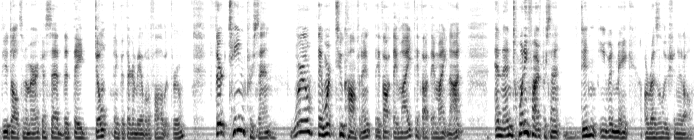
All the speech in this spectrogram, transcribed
the adults in America said that they don't think that they're going to be able to follow it through. 13%, well, they weren't too confident. They thought they might, they thought they might not. And then 25% didn't even make a resolution at all.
